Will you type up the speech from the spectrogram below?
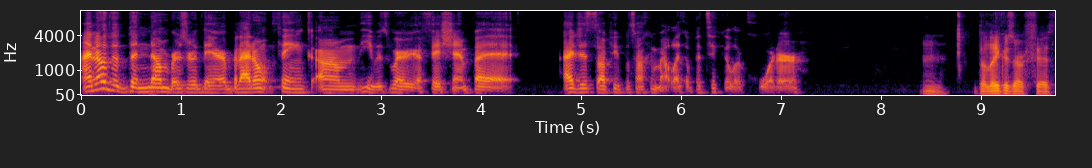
I know that the numbers are there, but I don't think um he was very efficient. But I just saw people talking about like a particular quarter. The Lakers are fifth.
